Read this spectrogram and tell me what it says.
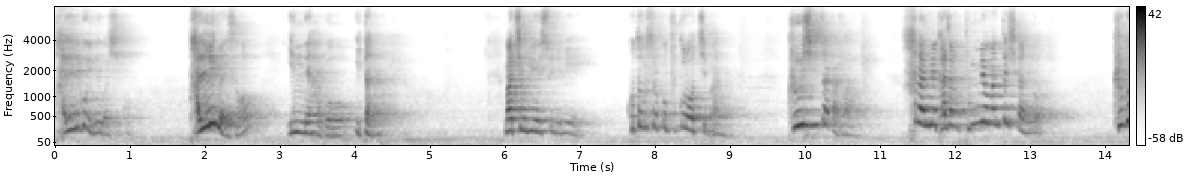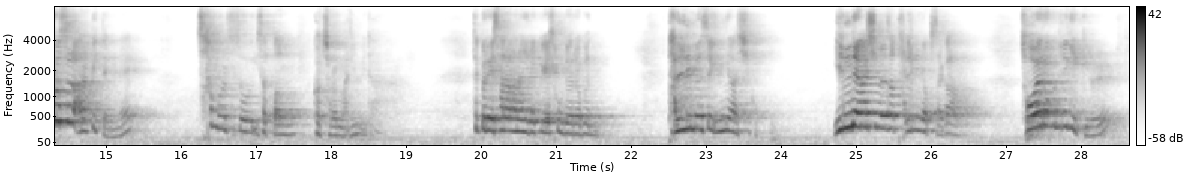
달리고 있는 것이고, 달리면서 인내하고 있다는 거예요. 마치 우리 예수님이 고통스럽고 부끄러웠지만 그 십자가가 하나님의 가장 분명한 뜻이라는 것, 그것을 알았기 때문에 참을 수 있었던 것처럼 말입니다. 특별히 사랑하는 이력교회 성도 여러분, 달리면서 인내하시고, 인내하시면서 달리는 역사가 저 여러분들에게 있기를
